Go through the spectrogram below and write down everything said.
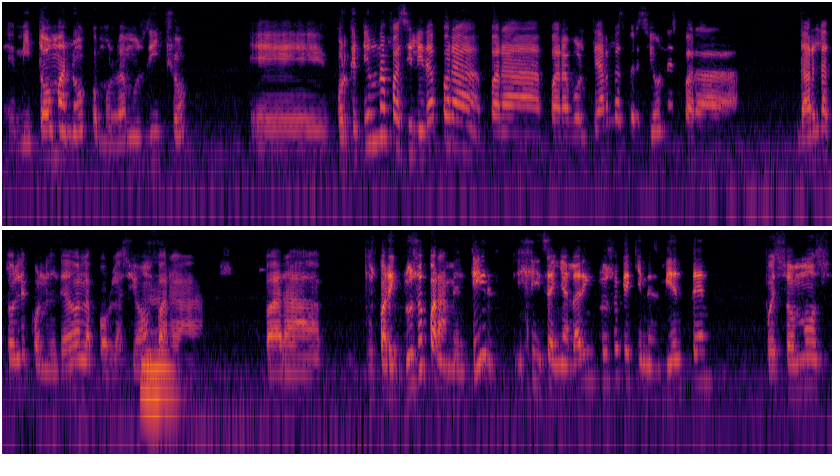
eh, mitómano, como lo hemos dicho, eh, porque tiene una facilidad para, para, para, voltear las versiones, para darle a tole con el dedo a la población, para, para, pues para incluso para mentir y señalar incluso que quienes mienten, pues somos,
